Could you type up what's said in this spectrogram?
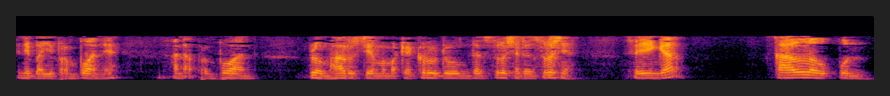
Ini bayi perempuan ya, anak perempuan belum harus dia memakai kerudung dan seterusnya dan seterusnya. Sehingga kalaupun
